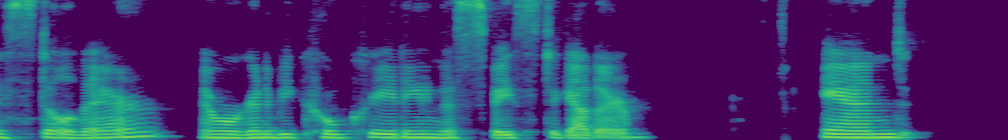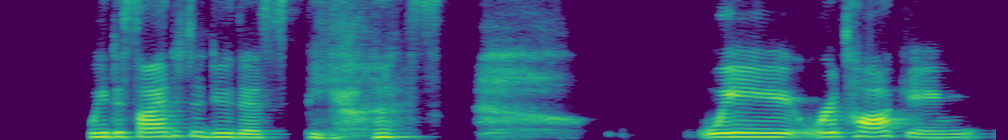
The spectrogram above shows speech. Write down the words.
is still there and we're going to be co-creating this space together. And we decided to do this because we were talking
